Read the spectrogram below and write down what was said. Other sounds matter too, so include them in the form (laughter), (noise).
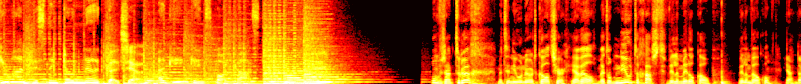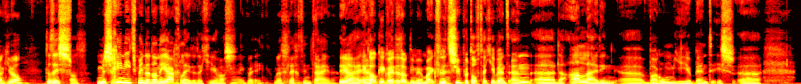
You are listening to Nerd Culture, a Game Kings podcast. We zijn terug met de nieuwe Nerd Culture. Jawel, met opnieuw te gast Willem Middelkoop. Willem, welkom. Ja, dankjewel. Dat is misschien iets minder dan een jaar geleden dat je hier was. Ik ben, ik ben slecht in tijden. Ja, ik Ja. ook. Ik weet het ook niet meer. Maar ik vind het super tof dat je bent. Ja. En eh, de aanleiding eh, waarom je hier bent is eh,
